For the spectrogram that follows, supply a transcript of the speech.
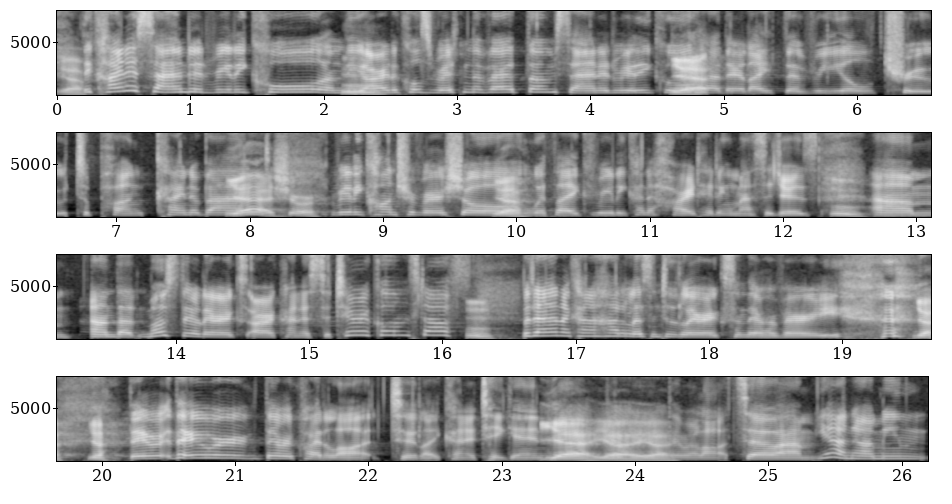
they kind of sounded really cool, and the mm. articles written about them sounded really cool. Yeah, they're like the real true to punk kind of band. Yeah, sure. Really controversial yeah. with like really kind of hard hitting messages. Mm. Um, and that most of their lyrics are kind of satirical and stuff. Mm. But then I kind of had to listen to the lyrics and they were very Yeah, yeah. They were they were they were quite a lot to like kind of take in. Yeah, yeah, they were, yeah. They were a lot. So um Um, yeah, no, I mean,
